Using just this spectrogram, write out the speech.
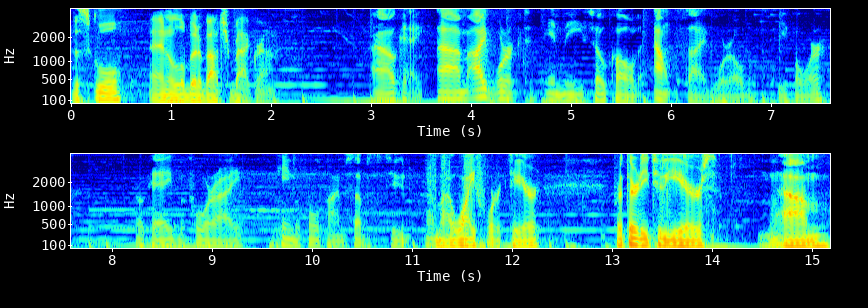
the school and a little bit about your background. Uh, okay. Um, I've worked in the so-called outside world before. Okay, before I became a full-time substitute, Uh, my wife worked here for 32 years. Um,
